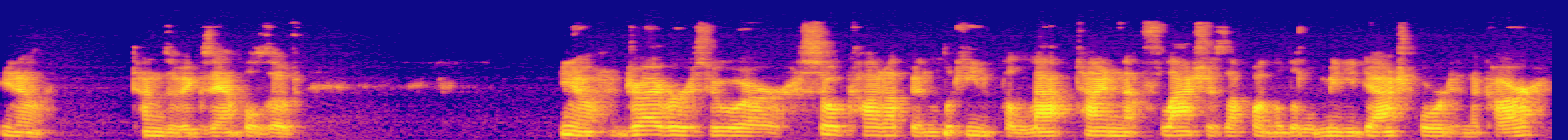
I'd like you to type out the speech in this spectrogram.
you know, tons of examples of, you know, drivers who are so caught up in looking at the lap time that flashes up on the little mini dashboard in the car.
